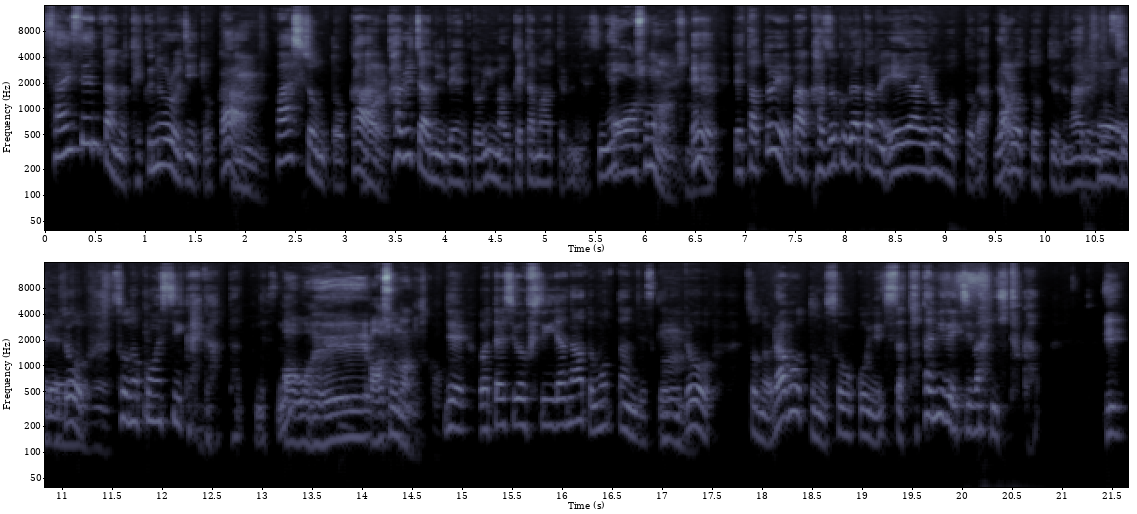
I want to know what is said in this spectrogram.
最先端のテクノロジーとか、うんファッションとか、はいカルチャーのイベントを今受けたまってるんですね。ああ、そうなんですね。ええ、で例えば家族型の AI ロボットが、 LOVOT っていうのがあるんですけれど、その懇親会があったんですね。あ、へえ、あ、そうなんですか。で、私は不思議だなと思ったんですけれど、そのラボットの走行には実は畳が一番いいとか、え、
